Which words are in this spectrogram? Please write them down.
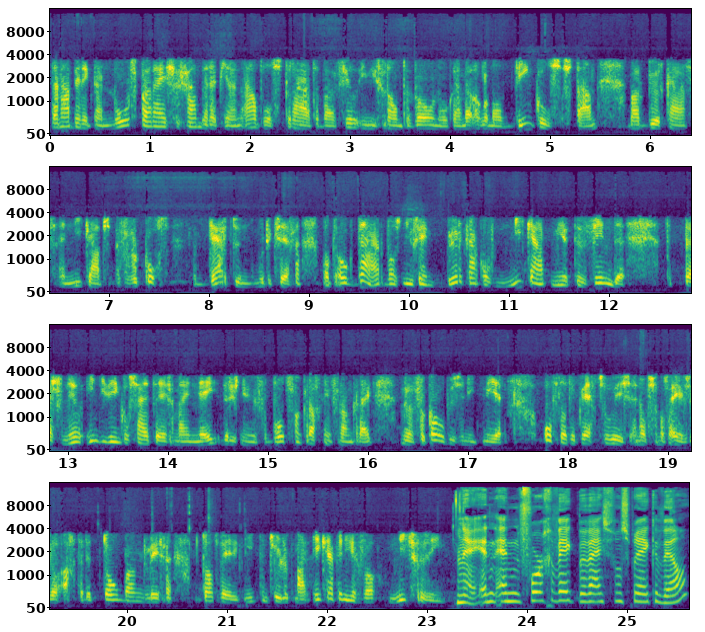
Daarna ben ik naar Noord-Parijs gegaan, daar heb je een aantal straten waar veel immigranten wonen ook en waar allemaal winkels staan waar burka's en niqabs verkocht werden, moet ik zeggen. Want ook daar was nu geen burka of niqab meer te vinden. Het personeel in die winkel zei tegen mij, nee, er is nu een verbod van kracht in Frankrijk. We verkopen ze niet meer. Of dat ook echt zo is en of ze nog eventueel achter de toonbank liggen, dat weet ik niet natuurlijk. Maar ik heb in ieder geval niets gezien. Nee, en, en vorige week bewijs van spreken wel?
